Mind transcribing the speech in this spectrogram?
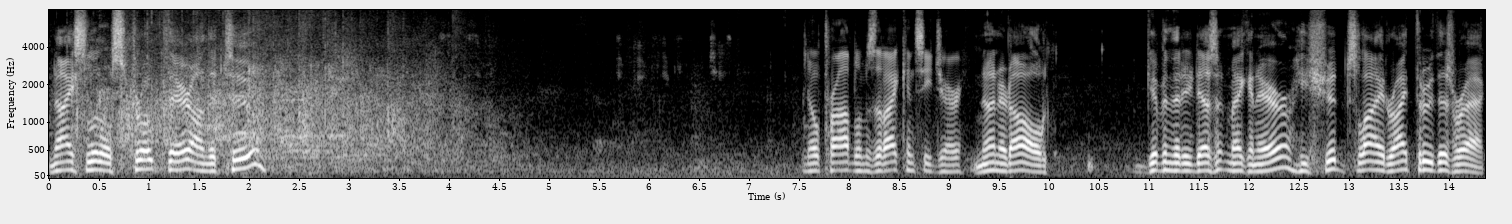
Nice little stroke there on the two. No problems that I can see, Jerry. None at all. Given that he doesn't make an error, he should slide right through this rack.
